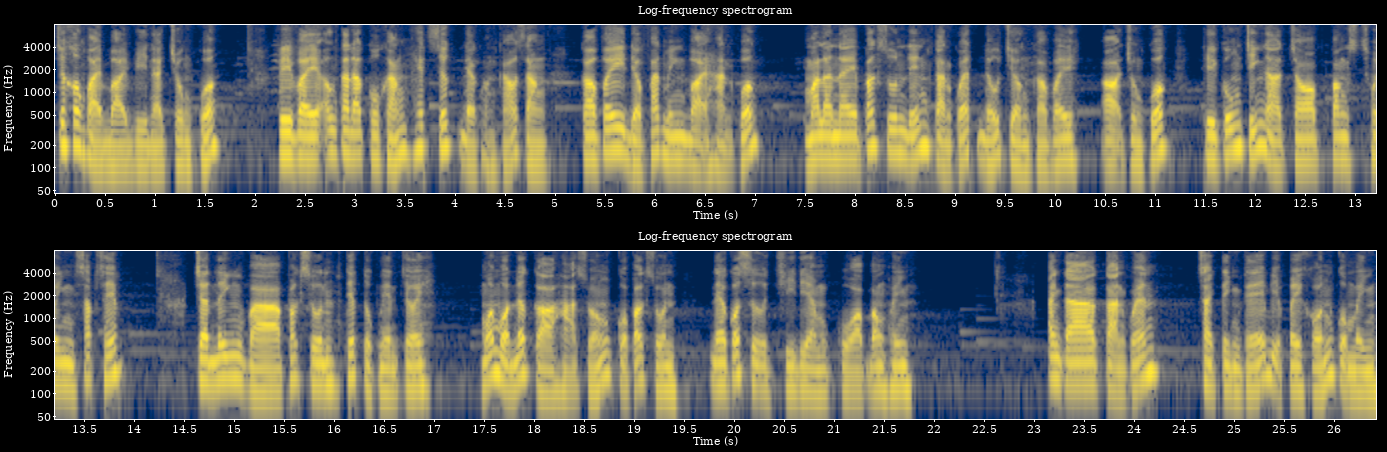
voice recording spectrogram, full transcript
chứ không phải bởi vì là Trung Quốc. Vì vậy, ông ta đã cố gắng hết sức để quảng cáo rằng cờ vây được phát minh bởi Hàn Quốc. Mà lần này Park Sun đến càn quét đấu trường cờ vây ở Trung Quốc thì cũng chính là cho Bang Huynh sắp xếp. Trần Ninh và Park Sun tiếp tục liền chơi. Mỗi một nước cờ hạ xuống của Park Sun đều có sự chỉ điểm của Bong Huynh. Anh ta cản quét, sạch tình thế bị vây khốn của mình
